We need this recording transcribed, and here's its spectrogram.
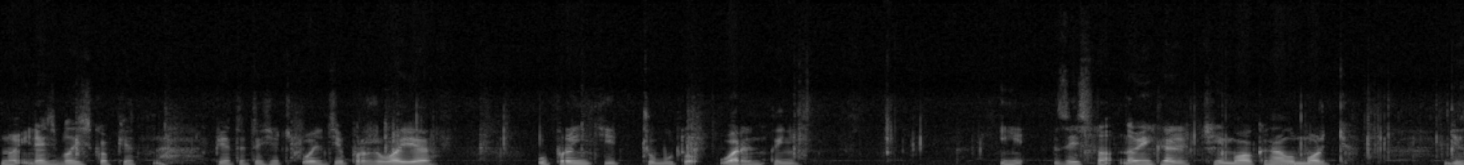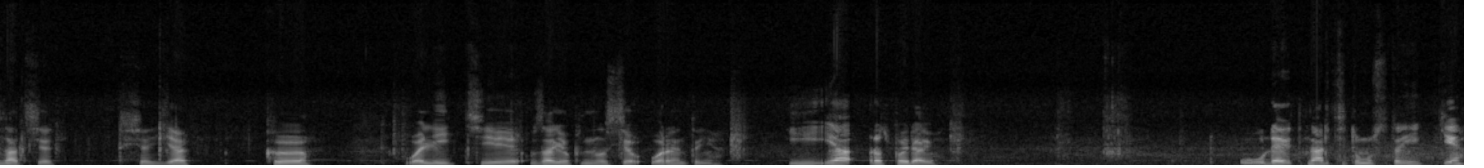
ну і десь близько 5 тисяч волітів проживає у принті Чубуто в Аргентині. І, звісно, нові глядачі мого каналу можуть дізнатися, як валіті взагалі опинилися в Аргентині. І я розповідаю. У 19 столітті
